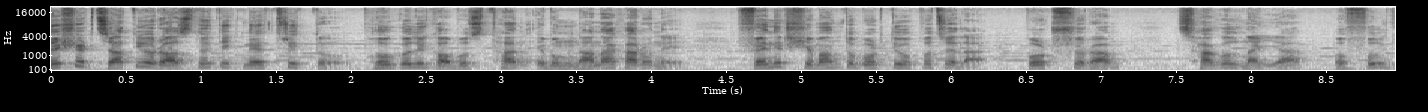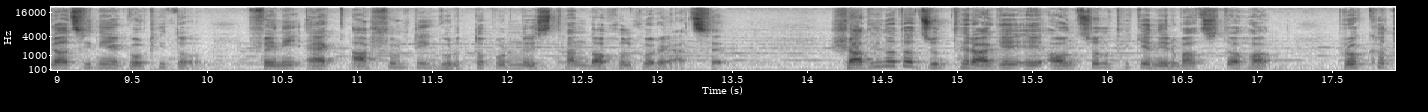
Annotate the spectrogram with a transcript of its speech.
দেশের জাতীয় রাজনৈতিক নেতৃত্ব, ভৌগোলিক অবস্থান এবং নানা কারণে ফেনীর সীমান্তবর্তী উপজেলা পরশুরাম ছাগলনাইয়া ও ফুলগাজী নিয়ে গঠিত ফেনী এক আসনটি গুরুত্বপূর্ণ স্থান দখল করে আছে। স্বাধীনতা যুদ্ধের আগে এই অঞ্চল থেকে নির্বাচিত হন প্রখ্যাত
